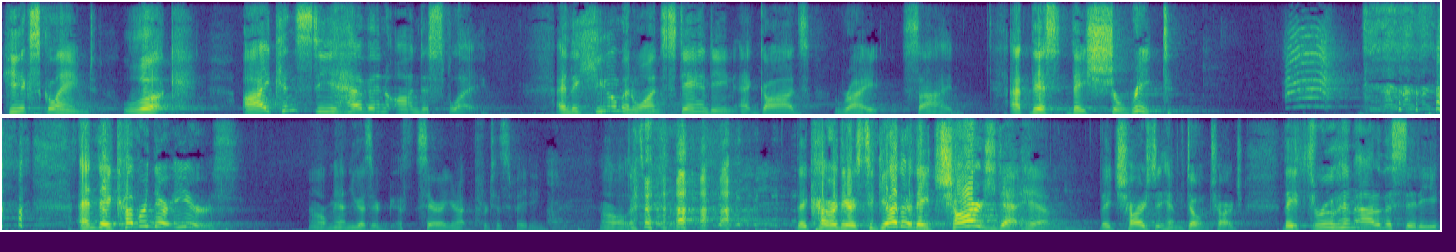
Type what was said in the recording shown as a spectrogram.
He exclaimed, Look, I can see heaven on display, and the human one standing at God's right side. At this, they shrieked. and they covered their ears. Oh man, you guys are, Sarah, you're not participating. Um. Oh, that's. they covered their ears. Together, they charged at him. They charged at him. Don't charge. They threw him out of the city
